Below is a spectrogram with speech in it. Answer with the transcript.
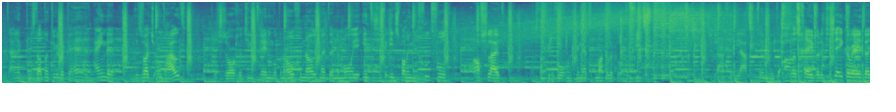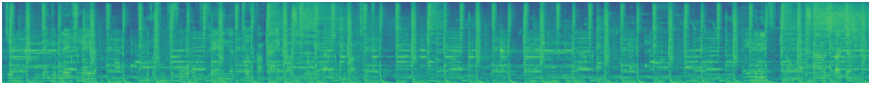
Uiteindelijk is dat natuurlijk hè, het einde is wat je onthoudt. Dus je zorgt dat je die training op een hoge noot met een, mooie intensieve inspanning die goed voelt afsluit. Dan stap je de volgende keer net wat makkelijker op de fiets. Laatste twee minuten alles geven. Dat je zeker weet dat je de tank hebt leeggereden. je met een goed gevoel op de trainingen terug kan kijken als je zo thuis op de bank zit. Eén minuut, dan eh, gaan we starten.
